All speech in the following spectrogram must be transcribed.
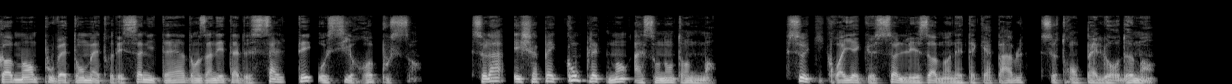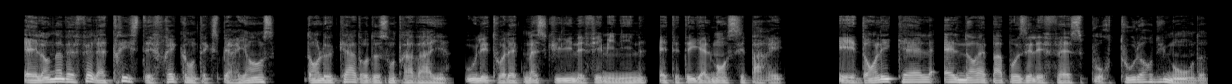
Comment pouvait-on mettre des sanitaires dans un état de saleté aussi repoussant? Cela échappait complètement à son entendement. Ceux qui croyaient que seuls les hommes en étaient capables se trompaient lourdement. Elle en avait fait la triste et fréquente expérience dans le cadre de son travail, où les toilettes masculines et féminines étaient également séparées, et dans lesquelles elle n'aurait pas posé les fesses pour tout l'or du monde.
